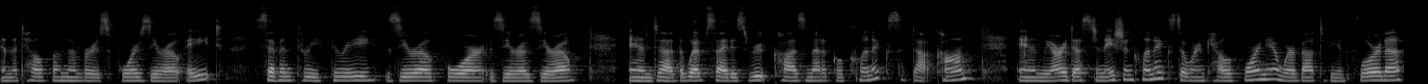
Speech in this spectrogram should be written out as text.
and the telephone number is 408 733 0400. And uh, the website is rootcausemedicalclinics.com. And we are a destination clinic, so we're in California. We're about to be in Florida,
